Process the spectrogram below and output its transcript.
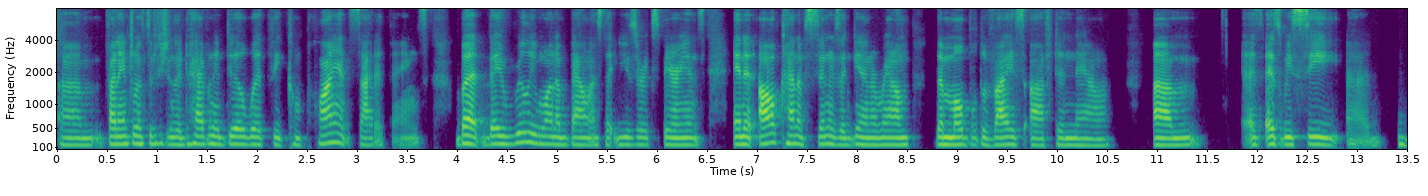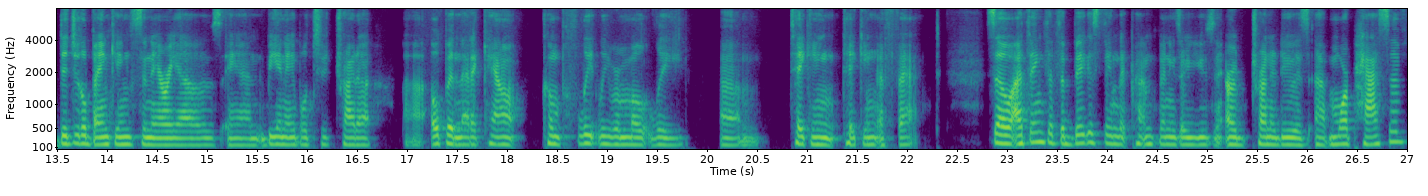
um, financial institutions they're having to deal with the compliance side of things but they really want to balance that user experience and it all kind of centers again around the mobile device often now um, as, as we see uh, digital banking scenarios and being able to try to uh, open that account completely remotely um, taking taking effect. So i think that the biggest thing that companies are using are trying to do is uh, more passive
